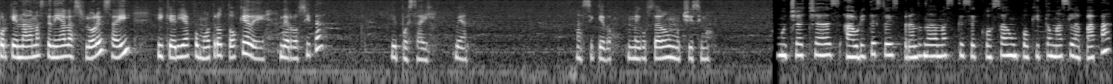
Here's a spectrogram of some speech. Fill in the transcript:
porque nada más tenía las flores ahí y quería como otro toque de, de rosita. Y pues ahí vean. Así quedó. Me gustaron muchísimo. Muchachas ahorita estoy esperando nada más que se cosa un poquito más la papa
